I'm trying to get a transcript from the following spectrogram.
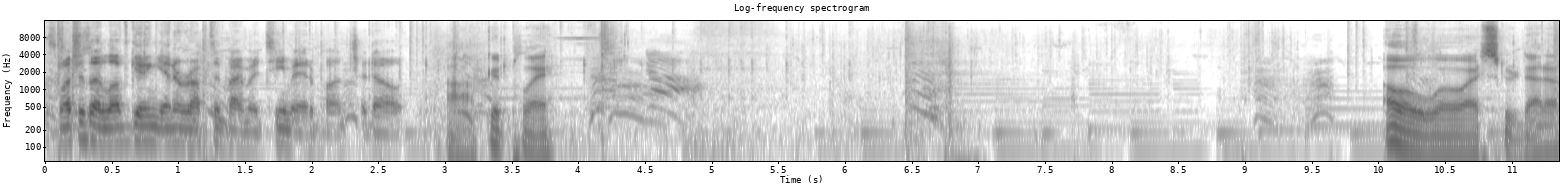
As much as I love getting interrupted by my teammate a bunch, I don't. Ah, good play. Oh, whoa, I screwed that up.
